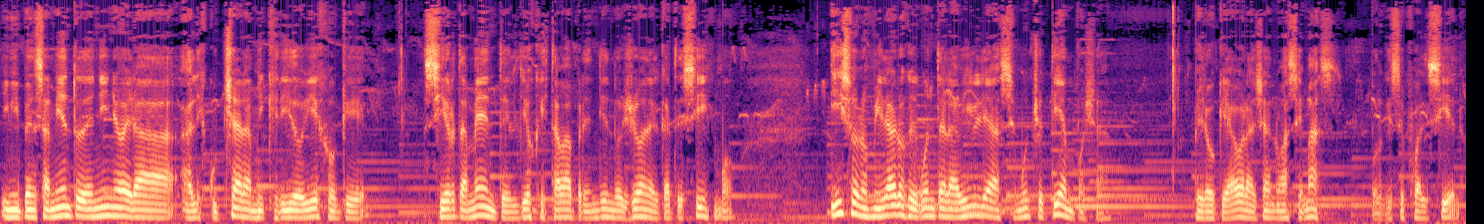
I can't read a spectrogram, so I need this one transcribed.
Y mi pensamiento de niño era al escuchar a mi querido viejo que ciertamente el Dios que estaba aprendiendo yo en el catecismo hizo los milagros que cuenta la Biblia hace mucho tiempo ya, pero que ahora ya no hace más, porque se fue al cielo.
